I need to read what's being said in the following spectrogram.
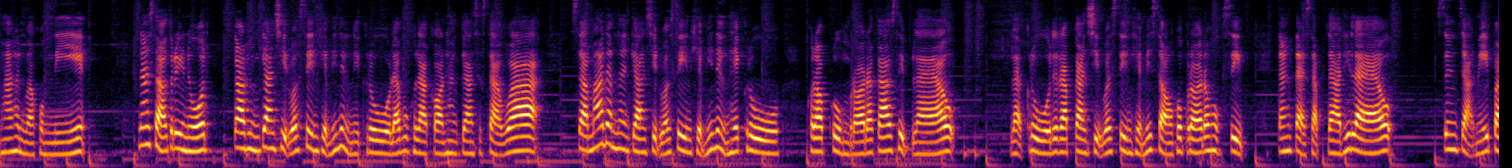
15 ธันวาคมนี้ นางสาวตรีนุชกล่าวถึงการฉีดวัคซีนเข็มที่ 1 ในครู และบุคลากรทางการศึกษาว่า สามารถดำเนินการฉีดวัคซีนเข็มที่ 1 ให้ครู ครอบคลุมร้อยละ90 แล้ว และครูได้รับการฉีดวัคซีนเข็มที่ 2 ครบร้อยละ60 ตั้งแต่สัปดาห์ที่แล้ว ซึ่งจากนี้ไป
